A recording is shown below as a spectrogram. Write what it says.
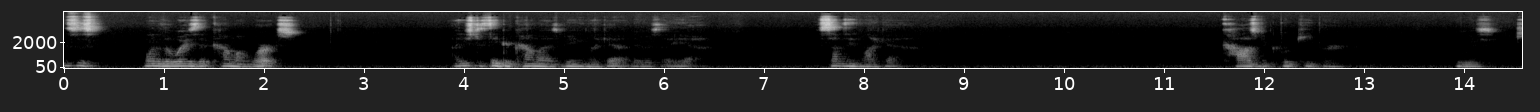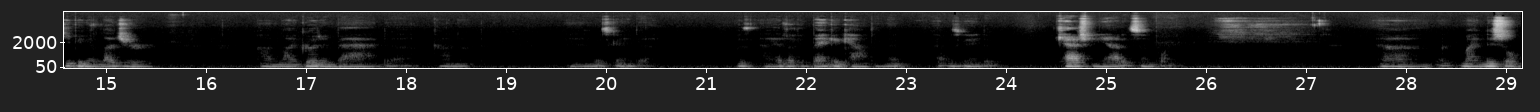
This is one of the ways that karma works. I used to think of karma as being like a, there was a, uh, something like a cosmic bookkeeper who was keeping a ledger on my good and bad uh, conduct. And was going to, was, I had like a bank account and that, that was going to cash me out at some point. Uh, my initial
